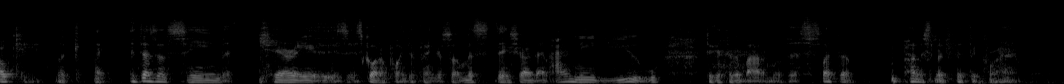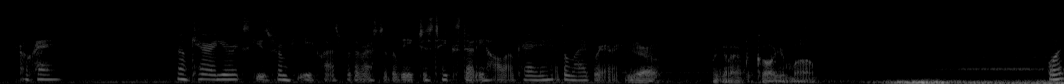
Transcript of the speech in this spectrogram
Okay, look, it doesn't seem that Carrie is, is going to point the finger. So, Miss Desjardins, I need you to get to the bottom of this. Let the punishment fit the crime. Okay. Now, Carrie, you're excused from PE class for the rest of the week. Just take study hall, okay? At the library. Yeah, we're gonna have to call your mom. What?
